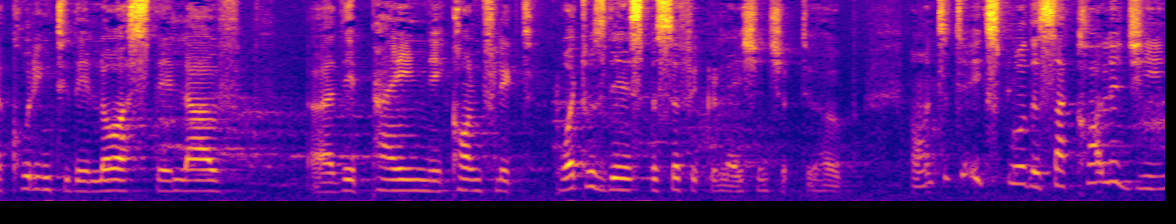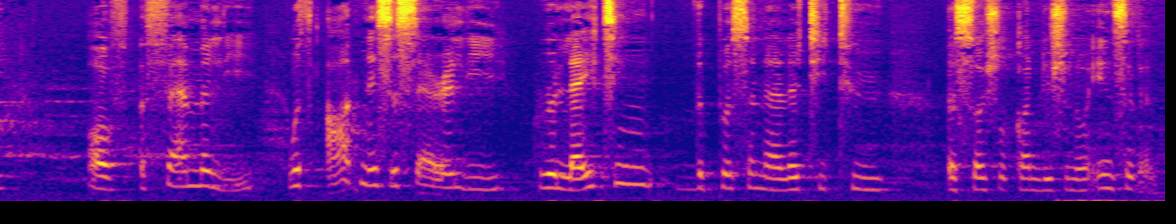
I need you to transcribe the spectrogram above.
according to their loss, their love, uh, their pain, their conflict, what was their specific relationship to hope? I wanted to explore the psychology of a family without necessarily relating the personality to a social condition or incident.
